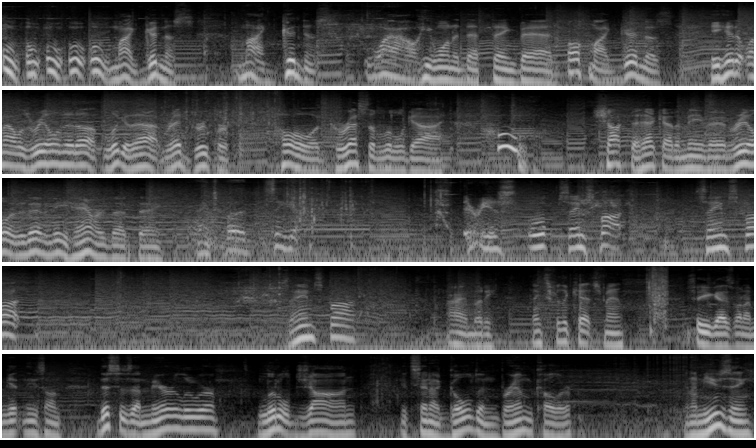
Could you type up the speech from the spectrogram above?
Oh, oh, oh, oh, oh, my goodness. My goodness. Wow, he wanted that thing bad. Oh my goodness. He hit it when I was reeling it up. Look at that, red grouper. Oh, aggressive little guy. Whew. Shocked the heck out of me, man. Reeling it in and he hammered that thing. Thanks, bud. See ya. There he is. Oh, same spot. Same spot. Same spot. All right, buddy. Thanks for the catch, man. Show you guys what I'm getting these on. This is a Mirrolure Little John. It's in a golden brim color. And I'm using,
